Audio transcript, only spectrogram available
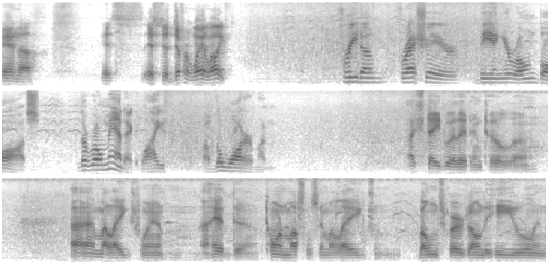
and uh, it's it's a different way of life. Freedom, fresh air, being your own boss, the romantic life of the waterman. I stayed with it until uh, uh, my legs went. I had uh, torn muscles in my legs and bone spurs on the heel, and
